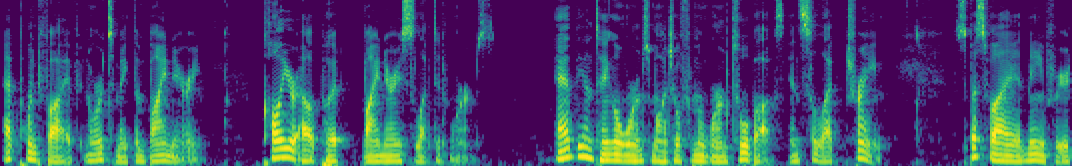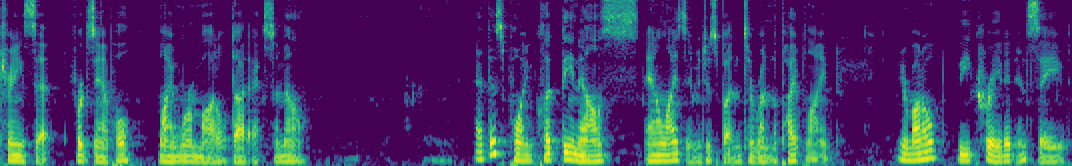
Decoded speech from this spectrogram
at 0.5 in order to make them binary. Call your output binary selected worms. Add the untangle worms module from the worm toolbox and select train. Specify a name for your training set, for example, mywormmodel.xml. At this point, click the Analyze, Analyze Images button to run the pipeline. Your model will be created and saved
